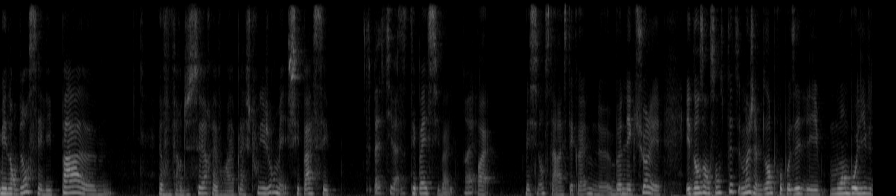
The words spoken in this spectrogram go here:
mais l'ambiance, elle est pas... elles vont faire du surf, elles vont à la plage tous les jours, mais je sais pas, c'est C'est pas estival. c'était pas estival. Ouais. Mais sinon, ça restait quand même une bonne lecture. Et, et dans un sens, peut-être, moi j'aime bien proposer les moins beaux livres,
